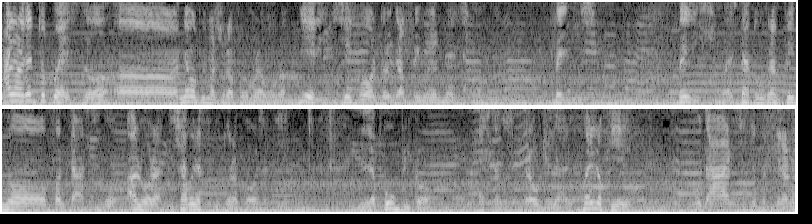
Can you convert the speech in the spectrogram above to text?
Allora, detto questo, uh, andiamo prima sulla Formula 1. Ieri si è svolto il Gran Premio del Messico. Bellissimo. Bellissimo, è stato un Gran Premio fantastico. Allora, diciamo innanzitutto una cosa, che il pubblico è stato straordinario. Quello che può darsi, che perché l'anno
